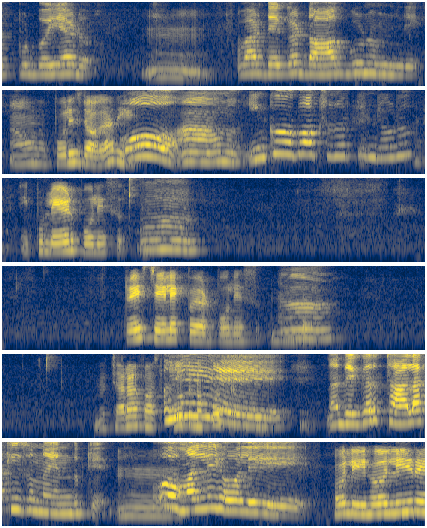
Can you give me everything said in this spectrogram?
ఇప్పుడు పోయాడు. వాడి దగ్గర డాగ్ కూడా ఉంది. అవును పోలీస్ డాగా అది? అవును. ఇంకో బాక్స్ దొరికింది చూడు. ఇప్పుడు లేడు పోలీసు. ట్రేస్ చేయలేకపోయాడు పోలీసు. నువ్వు చాలా ఫాస్ట్ పోతున్నావు. ఏయ్, నా దగ్గర చాలా కీస్ ఉన్నాయి ఎందుకే. ఓ మళ్ళీ హోలీ. హోలీ హోలీ రే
